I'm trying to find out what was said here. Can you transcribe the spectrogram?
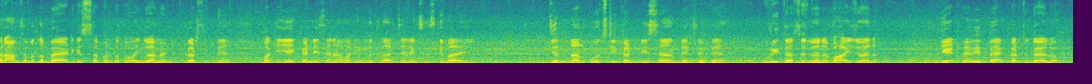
आराम से मतलब बैठ के सफ़र को तो इन्जॉयमेंट कर सकते हैं। बाकी यही कंडीशन है हमारी मिथिलांचल एक्सप्रेस की भाई। जनरल कोच की कंडीशन देख सकते हैं। पूरी तरह से जो है ना, भाई जो है ना गेट पे भी पैक कर चुका है लोग।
